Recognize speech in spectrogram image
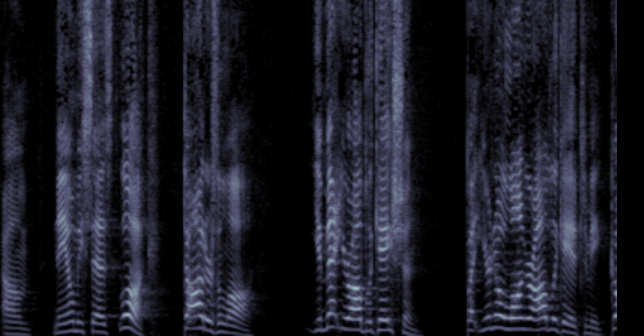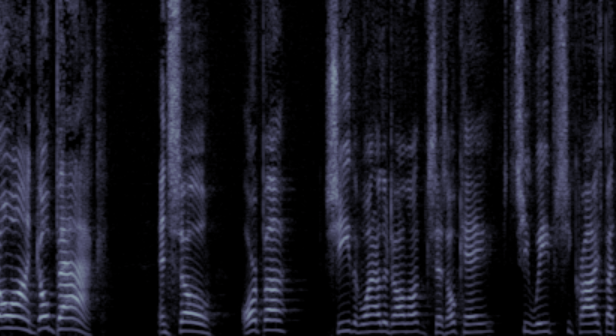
um, Naomi says, Look, daughters in law, you met your obligation, but you're no longer obligated to me. Go on, go back. And so Orpah, she, the one other daughter in law, says, Okay, she weeps, she cries, but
